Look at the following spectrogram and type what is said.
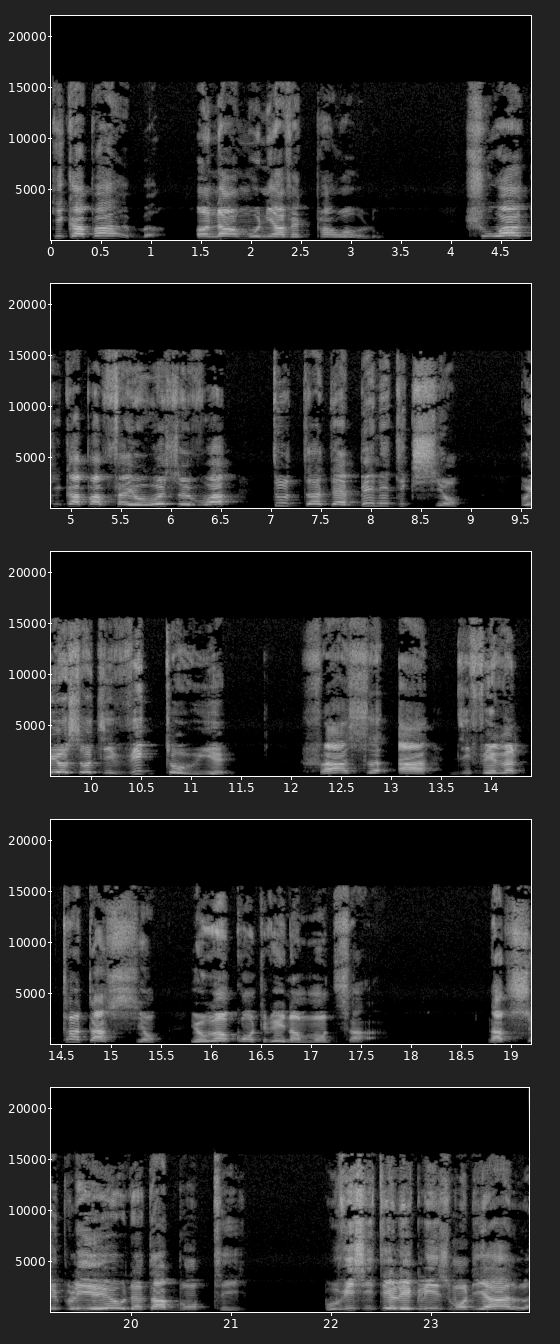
qui est capable en harmonie avec parole, chwa ki kapap fè yo resevoa tout an te benediksyon pou yo soti viktorye fase a diferent tentasyon yo renkontre nan moun sa. Nap supliye yo dan ta bonti pou visite l'Eglise mondiale,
